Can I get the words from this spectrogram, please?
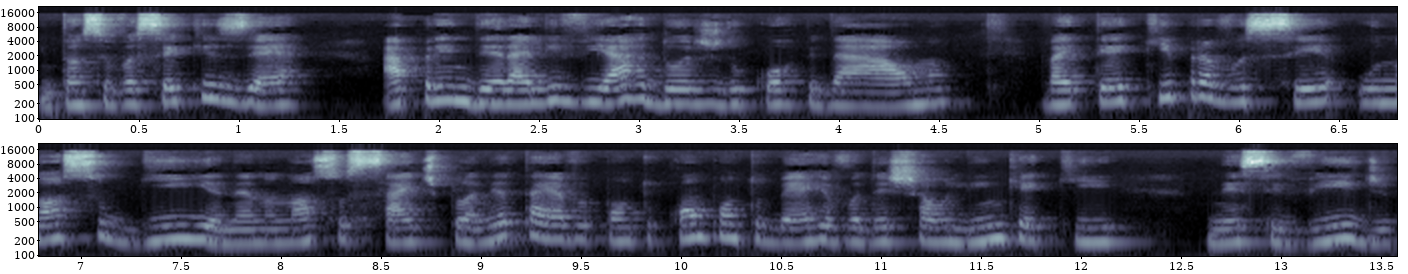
Então, se você quiser aprender a aliviar dores do corpo e da alma, vai ter aqui para você o nosso guia, né, no nosso site planetaeva.com.br. Eu vou deixar o link aqui nesse vídeo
